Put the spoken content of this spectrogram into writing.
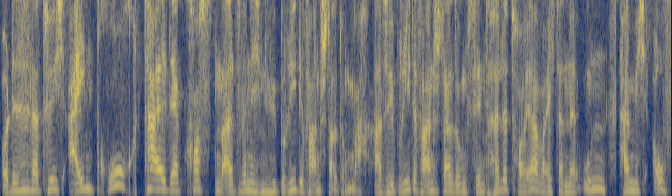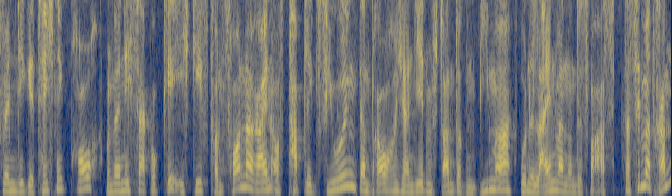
Und es ist natürlich ein Bruchteil der Kosten, als wenn ich eine hybride Veranstaltung mache. Also hybride Veranstaltungen sind Hölle teuer, weil ich dann eine unheimlich aufwendige Technik brauche. Und wenn ich sage, okay, ich gehe von vornherein auf Public Viewing, dann brauche ich an jedem Standort einen Beamer ohne Leinwand und das war's. Da sind wir dran.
